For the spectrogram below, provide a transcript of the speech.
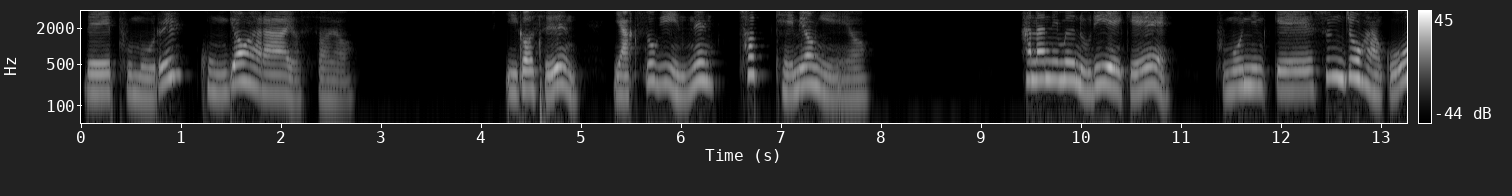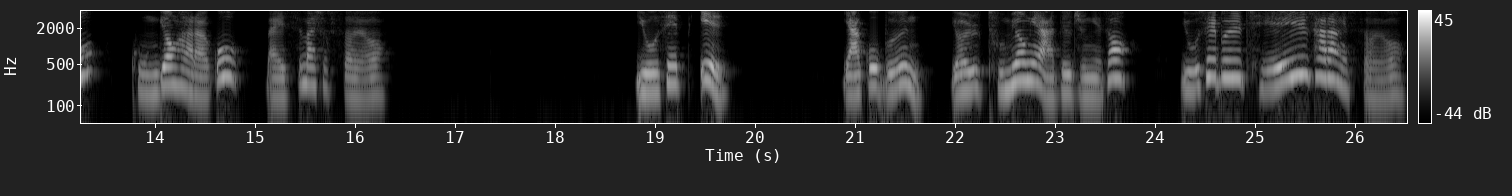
내 부모를 공경하라 였어요. 이것은 약속이 있는 첫 계명이에요. 하나님은 우리에게 부모님께 순종하고 공경하라고 말씀하셨어요. 요셉 1 야곱은 12명의 아들 중에서 요셉을 제일 사랑했어요.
